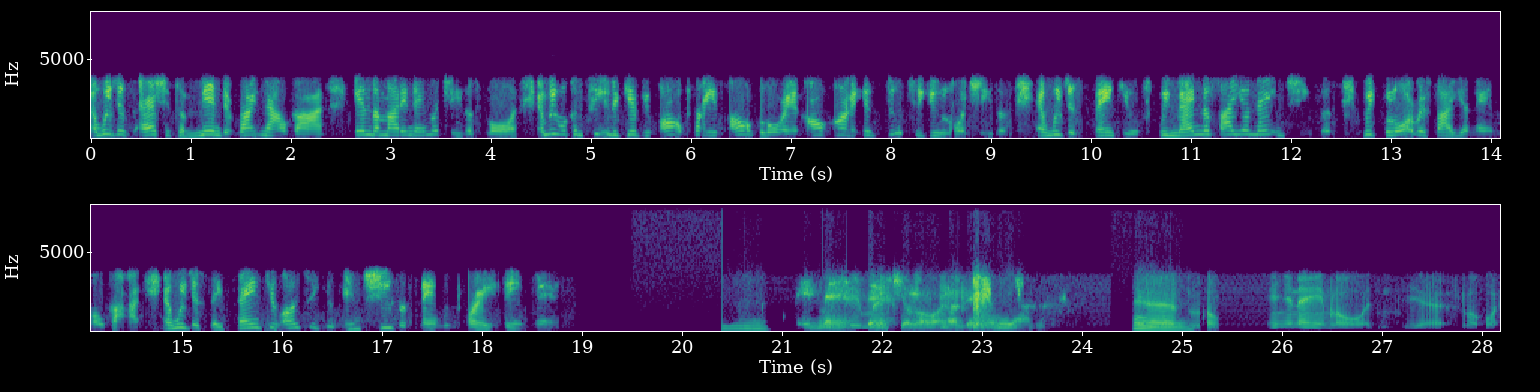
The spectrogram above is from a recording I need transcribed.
And we just ask you to mend it right now, God, in the mighty name of Jesus, Lord. And we will continue to give you all praise, all glory, and all honor is due to you, Lord Jesus. And we just thank you. We magnify your name, Jesus. We glorify your name, oh God. And we just say thank you unto you. In Jesus' name we pray. Amen. Amen. Amen. Thank you, Lord. Are there any others? Yes, Lord. In your name, Lord. Yes, Lord.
